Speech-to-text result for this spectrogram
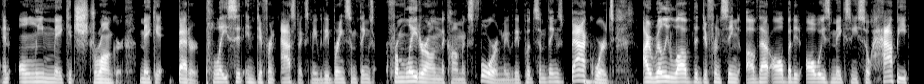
and only make it stronger, make it better, place it in different aspects. Maybe they bring some things from later on in the comics forward, maybe they put some things backwards. I really love the differencing of that all, but it always makes me so happy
